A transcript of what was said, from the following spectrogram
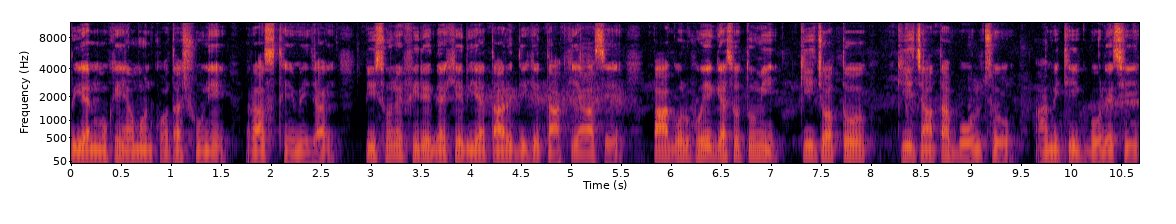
রিয়ার মুখে এমন কথা শুনে রাজ থেমে যায়। পিছনে ফিরে দেখে রিয়া তার দিকে তাকিয়ে আসে পাগল হয়ে গেছো তুমি? কি যত কি যা তা বলছো? আমি ঠিক বলেছি।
